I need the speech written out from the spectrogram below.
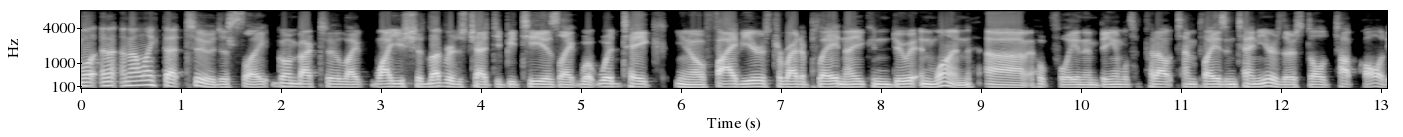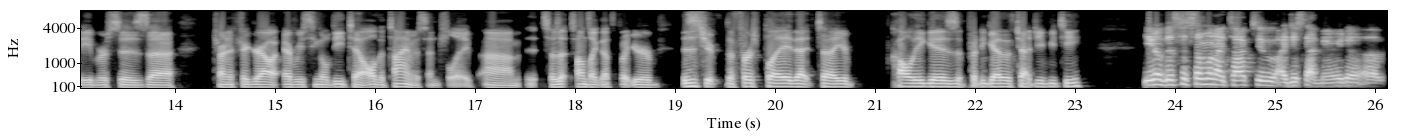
Well, and, and I like that too. Just like going back to like why you should leverage ChatGPT is like what would take you know five years to write a play. Now you can do it in one, uh, hopefully, and then being able to put out ten plays in ten years. They're still top quality versus uh, trying to figure out every single detail all the time. Essentially, um, so that sounds like that's what you're. Is this your the first play that uh, you're colleague is putting together with ChatGPT? You know, this is someone I talked to. I just got married a, a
